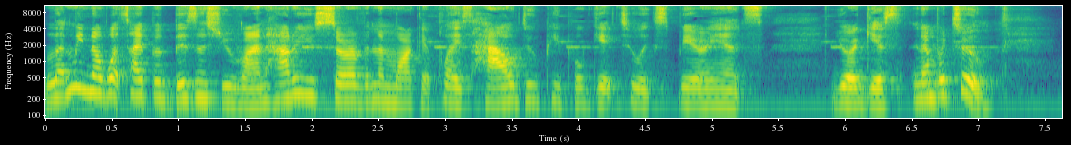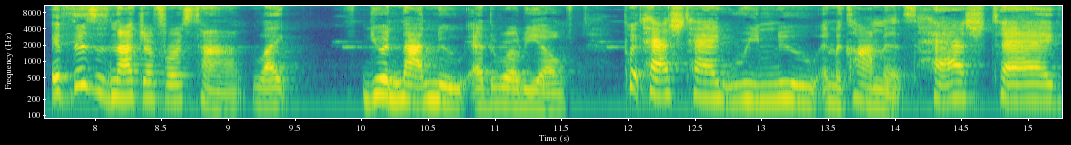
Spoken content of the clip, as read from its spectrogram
Let me know what type of business you run. How do you serve in the marketplace? How do people get to experience your gifts? Number two, if this is not your first time, like you're not new at the rodeo, put hashtag renew in the comments. Hashtag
